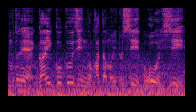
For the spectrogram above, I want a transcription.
本当にね外国人の方もいるし多いし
